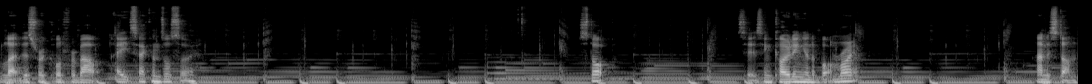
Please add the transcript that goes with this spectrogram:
Let this record for about 8 seconds or so. Stop. See it's encoding in the bottom right. And it's done.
